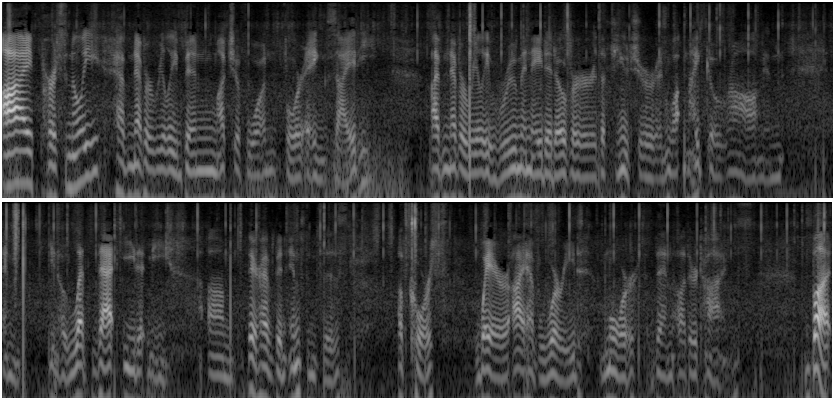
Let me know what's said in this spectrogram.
I personally have never really been much of one for anxiety. I've never really ruminated over the future and what might go wrong and and you know let that eat at me. Um, there have been instances, of course, where I have worried more than other times. But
